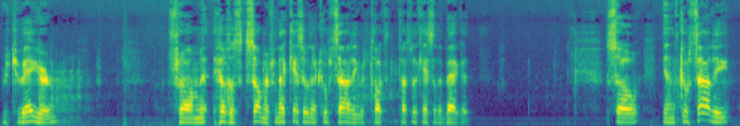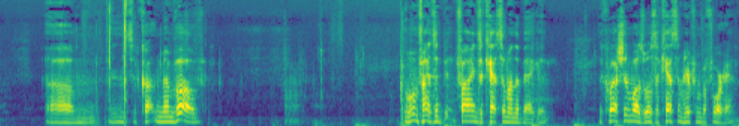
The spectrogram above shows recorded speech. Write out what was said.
Reb Akiva Eiger from Hilchus Ksamim, from that case over there in Kupsadi, which talks, talks about the case of the Beged. So in Kupsadi, um, in Sivkat Memvav, the woman finds a, finds a kesem on the Beged. The question was, was the kesem here from beforehand?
